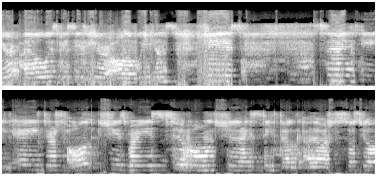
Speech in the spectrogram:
her, I always visit her on weekends. She is 78 years old. She is very stubborn. She likes TikTok a lot, social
